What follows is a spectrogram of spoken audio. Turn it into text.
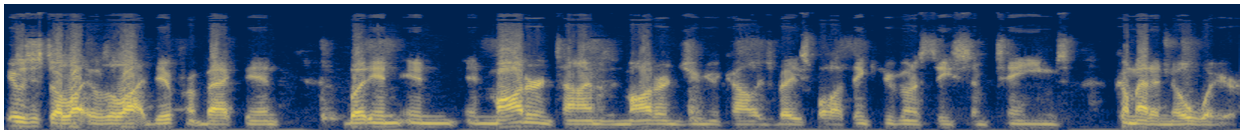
it was just a lot. It was a lot different back then. But in in in modern times, in modern junior college baseball, I think you're going to see some teams come out of nowhere,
